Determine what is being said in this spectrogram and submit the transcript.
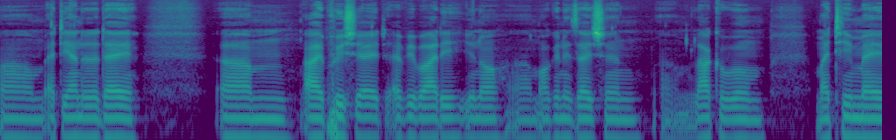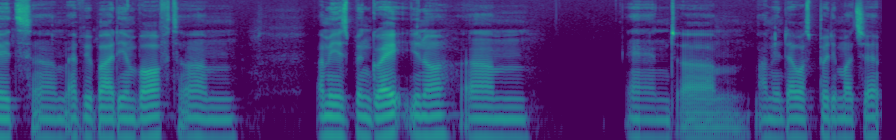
Um, at the end of the day, um, I appreciate everybody, you know, um, organization, um, locker room, my teammates, um, everybody involved. Um, I mean, it's been great, you know, um, and I mean that was pretty much it.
